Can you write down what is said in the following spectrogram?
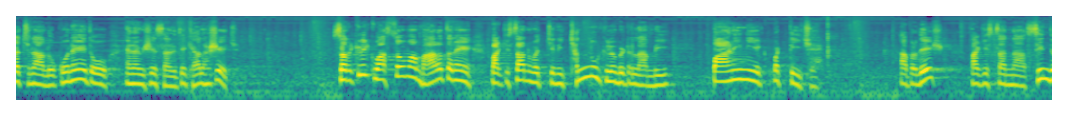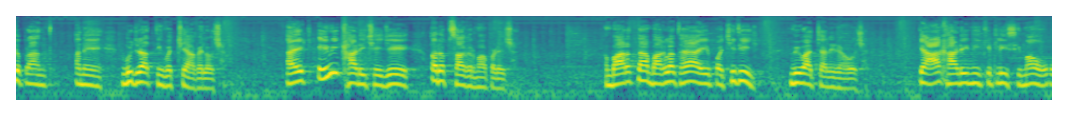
કચ્છના લોકોને તો એના વિશે સારી રીતે ખ્યાલ હશે જ. સરક્રિક વાસ્તવમાં ભારત અને પાકિસ્તાન વચ્ચેની છન્નું કિલોમીટર લાંબી પાણીની એક પટ્ટી છે. આ પ્રદેશ પાકિસ્તાનના સિંધ પ્રાંત અને ગુજરાતની વચ્ચે આવેલો છે. આ એક એવી ખાડી છે જે અરબ સાગરમાં પડે છે. ભારતના ભાગલા થયા એ પછીથી જ વિવાદ ચાલી રહ્યો છે. કે આ ખાડીની કેટલી સીમાઓ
